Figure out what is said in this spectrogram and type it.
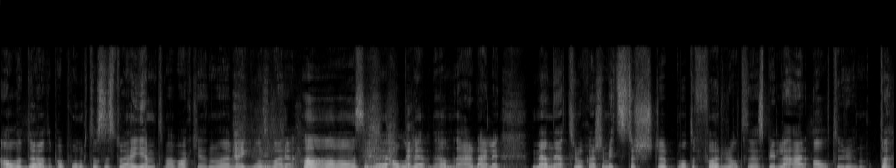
alle døde på punkt, og så sto jeg og gjemte meg bak en vegg, og så bare ha, Så ble alle levende igjen. Det er deilig. Men jeg tror kanskje mitt største på en måte, forhold til det spillet er alt rundt det.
